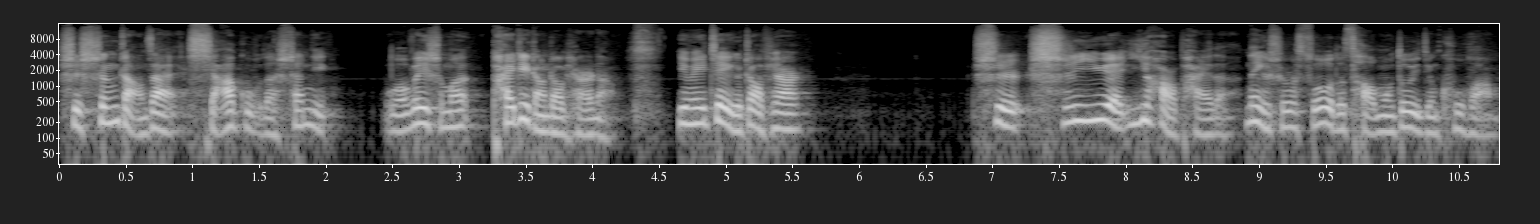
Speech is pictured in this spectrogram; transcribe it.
是生长在峡谷的山顶。我为什么拍这张照片呢？因为这个照片是十一月一号拍的，那个时候所有的草木都已经枯黄，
